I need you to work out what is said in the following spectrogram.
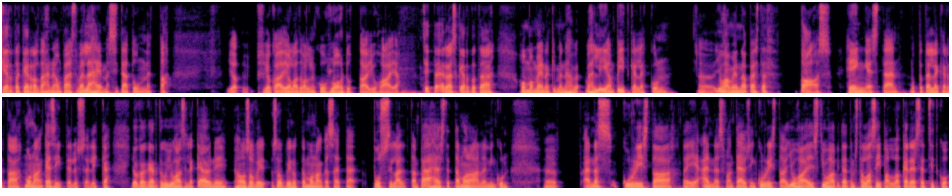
kerta kerralta hänen on päästävä lähemmäs sitä tunnetta, joka jollain tavalla niin kuin lohduttaa Juhaa. Ja sitten eräs kerta tämä homma meinakin mennä vähän liian pitkälle, kun Juha mennään päästä taas hengestään, mutta tällä kertaa Monan käsittelyssä. Eli joka kerta kun Juha sille käy, niin he on sovi, sopinut tämän Monan kanssa, että pussi laitetaan päähän ja sitten tämä Mona aina niin kuin, NS kuristaa, tai ei NS, vaan täysin kuristaa Juha, ja Juha pitää tämmöistä lasipalloa kädessä, että sitten kun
